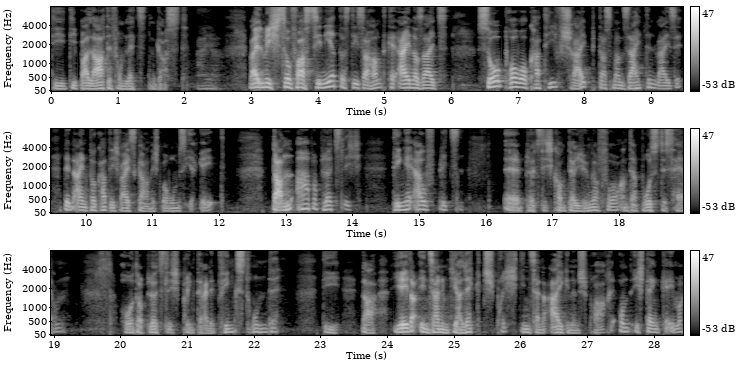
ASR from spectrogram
Die, die Ballade vom letzten Gast. Ah, ja. Weil mich so fasziniert, dass dieser Handke einerseits so provokativ schreibt, dass man seitenweise den Eindruck hat, ich weiß gar nicht, worum es hier geht. Dann aber plötzlich Dinge aufblitzen. Äh, plötzlich kommt der Jünger vor an der Brust des Herrn oder plötzlich bringt er eine Pfingstrunde, die da jeder in seinem Dialekt spricht, in seiner eigenen Sprache. Und ich denke immer,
